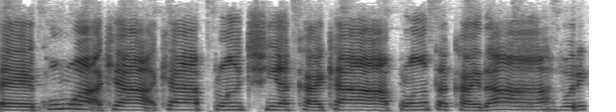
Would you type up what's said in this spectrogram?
é, como a, que, a, que a plantinha cai, que a planta cai da árvore,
